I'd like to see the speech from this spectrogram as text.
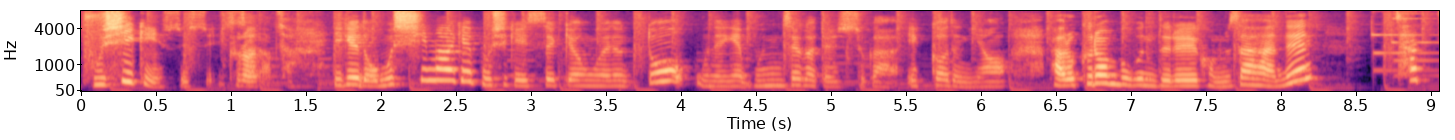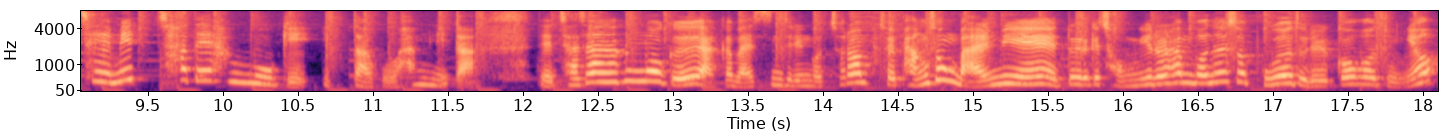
부식이 있을 수 있어요. 그렇죠. 이게 너무 심하게 부식이 있을 경우에는 또 운행에 문제가 될 수가 있거든요. 바로 그런 부분들을 검사하는 차체 및 차대 항목이 있다고 합니다. 네, 자세한 항목을 아까 말씀드린 것처럼 저희 방송 말미에 또 이렇게 정리를 한번 해서 보여드릴 거거든요.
